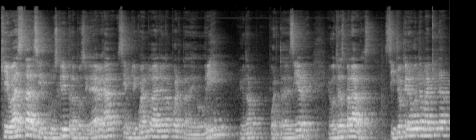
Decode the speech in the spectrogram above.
que va a estar circunscrita la posibilidad de viajar siempre y cuando haya una puerta de origen y una puerta de cierre. En otras palabras, si yo creo una máquina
